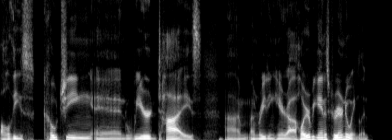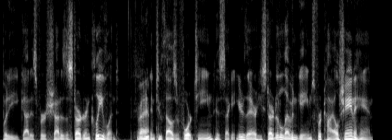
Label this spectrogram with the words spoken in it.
all these coaching and weird ties. Uh, I'm, I'm reading here. Uh, Hoyer began his career in New England, but he got his first shot as a starter in Cleveland. Right. In 2014, his second year there, he started 11 games for Kyle Shanahan,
